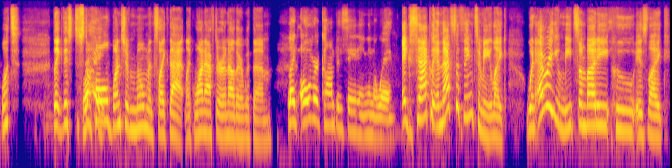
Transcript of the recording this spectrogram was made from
what like this just a whole bunch of moments like that like one after another with them Like overcompensating in a way. Exactly. And that's the thing to me. Like, whenever you meet somebody who is like,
